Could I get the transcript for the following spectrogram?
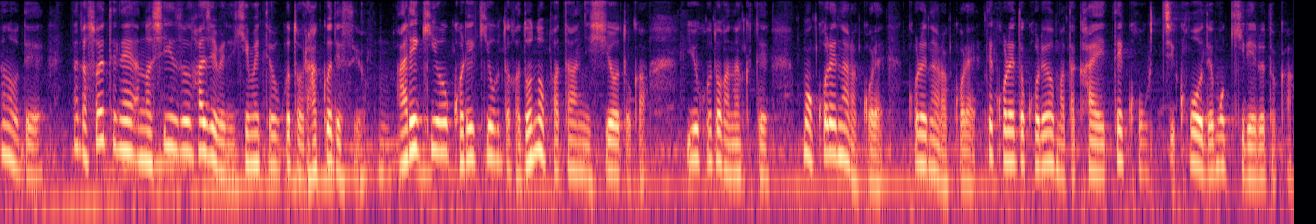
なのでなんかそうやってねあのシーズン初めに決めておくと楽ですよ、うん、あれ着ようこれ着ようとかどのパターンにしようとかいうことがなくてもうこれならこれこれならこれでこれとこれをまた変えてこっちこうでも着れるとか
